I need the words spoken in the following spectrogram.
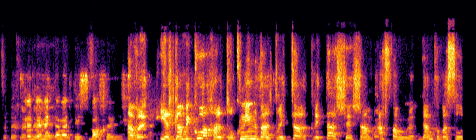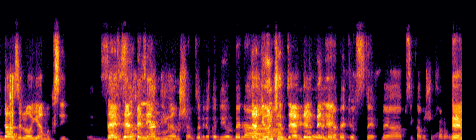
זה בהחלט... זה באמת אה, אבל תסבוכת. אבל יש גם ויכוח על טרוקנין ועל טריטה, טריטה, ששם אף פעם, גם קבע סעודה זה לא יהיה מוציא. זה ההבדל ביניהם, זה. הדיון שם, זה בדיוק הדיון בין זה הדיון שם, זה ההבדל לבין ביניהם. הבית יוסף והפסיקה בשולחן ערוך. כן.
